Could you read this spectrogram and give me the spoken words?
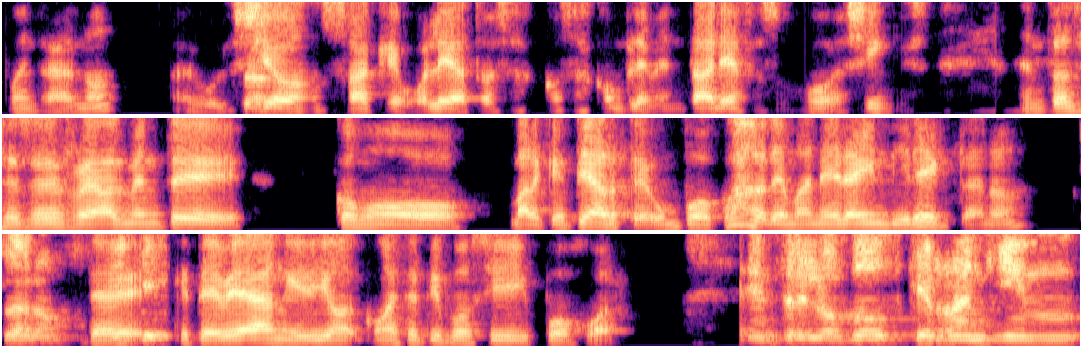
Puede entrenar, ¿no? Evolución, claro. saque, volea, todas esas cosas complementarias a su juego de singles. Entonces es realmente como marketearte un poco de manera indirecta, ¿no? Claro. Que te vean y digo, con este tipo sí puedo jugar entre los dos, ¿qué ranking,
